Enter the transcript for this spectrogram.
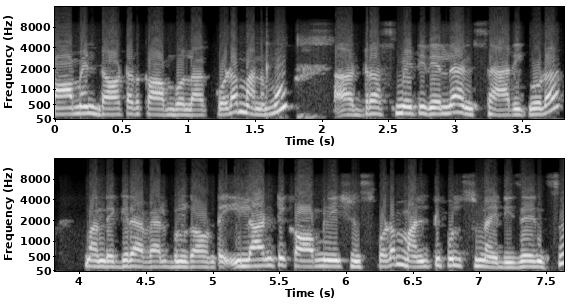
మామ్ అండ్ డాటర్ కాంబో లాగా కూడా మనము డ్రెస్ మెటీరియల్ అండ్ శారీ కూడా మన దగ్గర అవైలబుల్గా ఉంటాయి. ఇలాంటి కాంబినేషన్స్ కూడా మల్టిపుల్స్ ఉన్నాయి డిజైన్స్.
